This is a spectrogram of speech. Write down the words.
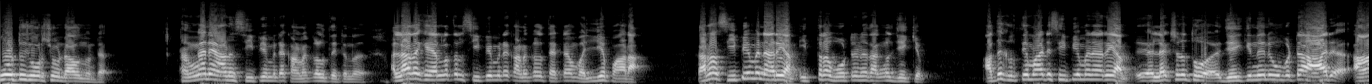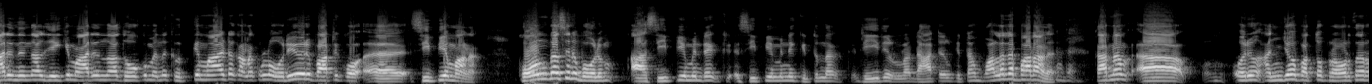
വോട്ട് ചോർച്ച ഉണ്ടാകുന്നുണ്ട്. അങ്ങനെയാണ് സി പി എമ്മിന്റെ കണക്കുകൾ തെറ്റുന്നത്. അല്ലാതെ കേരളത്തിൽ സി പി എമ്മിന്റെ കണക്കുകൾ തെറ്റാൻ വലിയ പാടാണ് കാരണം സി പി എമ്മിന് അറിയാം ഇത്ര വോട്ടിന് തങ്ങൾ ജയിക്കും. അത് കൃത്യമായിട്ട് സി പി എമ്മിനെ അറിയാം. ഇലക്ഷൻ ജയിക്കുന്നതിന് മുമ്പിട്ട് ആര് ആര് നിന്നാൽ ജയിക്കും ആര് നിന്നാൽ തോക്കും എന്ന് കൃത്യമായിട്ട് കണക്കുള്ള ഒരേ ഒരു പാർട്ടി സി പി എം ആണ്. കോൺഗ്രസിന് പോലും ആ സി പി എമ്മിന്റെ സി പി എമ്മിന് കിട്ടുന്ന രീതിയിലുള്ള ഡാറ്റകൾ കിട്ടാൻ വളരെ പാടാണ്. കാരണം ഒരു അഞ്ചോ പത്തോ പ്രവർത്തകർ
